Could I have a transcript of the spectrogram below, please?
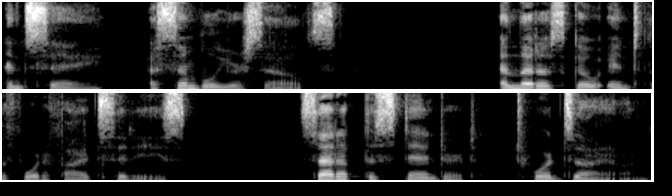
and say, Assemble yourselves, and let us go into the fortified cities. Set up the standard toward Zion.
